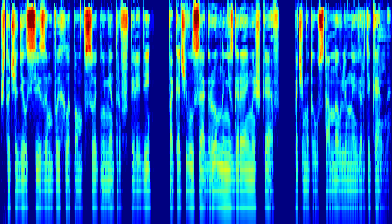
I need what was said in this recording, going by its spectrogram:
что чадил сизым выхлопом в сотни метров впереди, покачивался огромный несгораемый шкаф, почему-то установленный вертикально.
